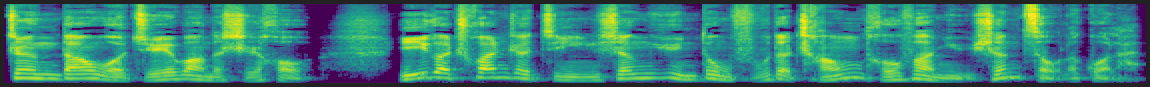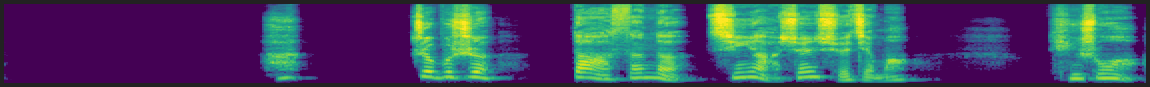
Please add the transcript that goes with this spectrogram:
正当我绝望的时候，一个穿着紧身运动服的长头发女生走了过来。啊，这不是大三的秦雅轩学姐吗？听说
